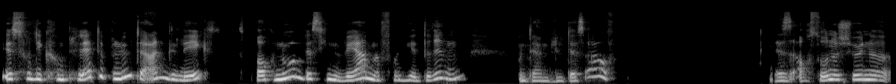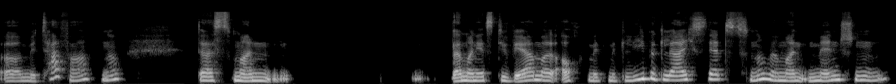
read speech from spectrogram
ist schon die komplette Blüte angelegt es braucht nur ein bisschen Wärme von hier drin und dann blüht das auf. Das ist auch so eine schöne äh, Metapher, ne? dass man, wenn man jetzt die Wärme auch mit, mit Liebe gleichsetzt, ne? wenn man Menschen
